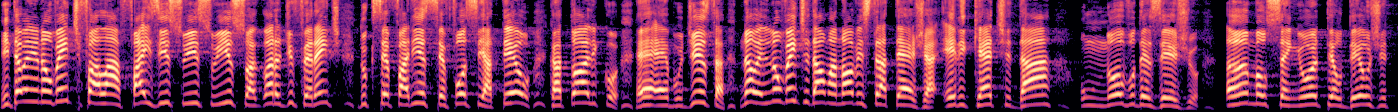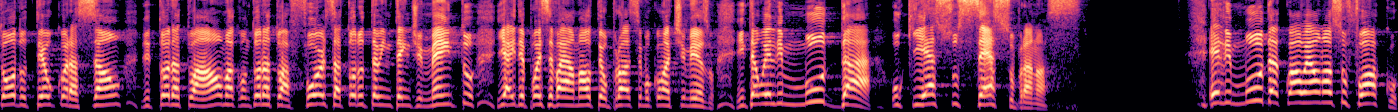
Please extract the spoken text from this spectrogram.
Então ele não vem te falar, faz isso, isso, isso, agora diferente do que você faria se você fosse ateu, católico, é, é, budista. Não, ele não vem te dar uma nova estratégia, ele quer te dar um novo desejo. Ama o Senhor teu Deus de todo o teu coração, de toda a tua alma, com toda a tua força, todo o teu entendimento, e aí depois você vai amar o teu próximo como a ti mesmo. Então ele muda o que é sucesso para nós. Ele muda qual é o nosso foco.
